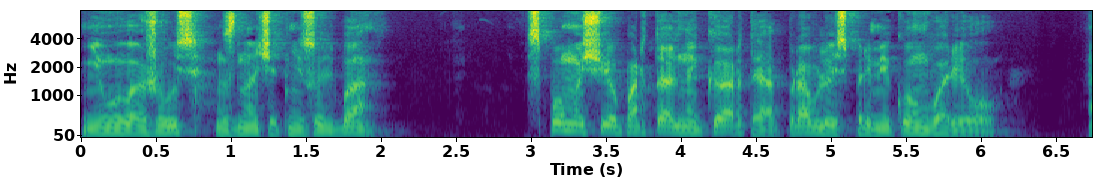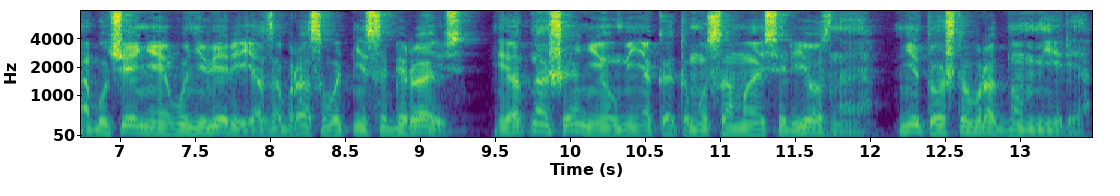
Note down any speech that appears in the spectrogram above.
Не уложусь, значит не судьба. С помощью портальной карты отправлюсь прямиком в Орел. Обучение в универе я забрасывать не собираюсь, и отношение у меня к этому самое серьезное, не то что в родном мире.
